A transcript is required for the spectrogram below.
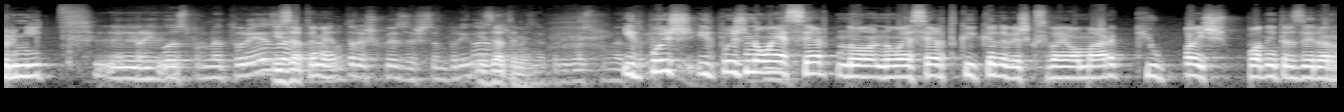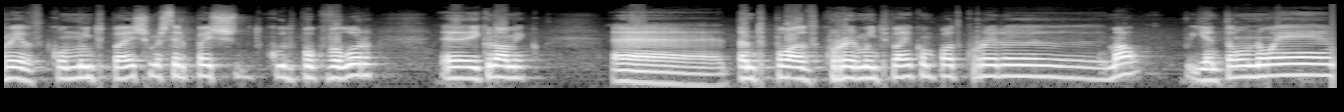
permite. É perigoso por natureza, exatamente. outras coisas são perigosas, exatamente. é perigoso por natureza. E depois, e depois não é certo, não, não é certo que cada vez que se vai ao mar que o peixe podem trazer a rede com muito peixe, mas ser peixe de, de pouco valor uh, económico. Uh, tanto pode correr muito bem como pode correr uh, mal. E então não é,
